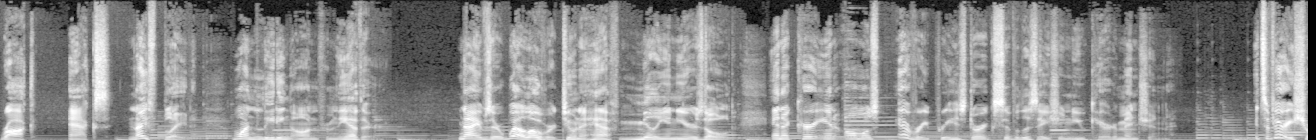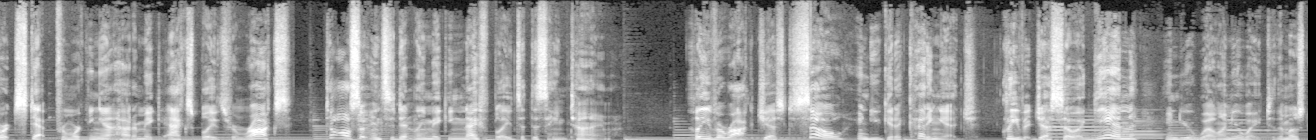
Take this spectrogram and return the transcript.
rock, axe, knife blade, one leading on from the other. Knives are well over two and a half million years old and occur in almost every prehistoric civilization you care to mention. It's a very short step from working out how to make axe blades from rocks to also incidentally making knife blades at the same time. Cleave a rock just so, and you get a cutting edge. Cleave it just so again, and you're well on your way to the most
